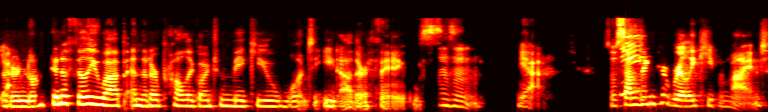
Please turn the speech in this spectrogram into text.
that Yeah. are not going to fill you up, and that are probably going to make you want to eat other things. Mhm. Yeah. So something to really keep in mind.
